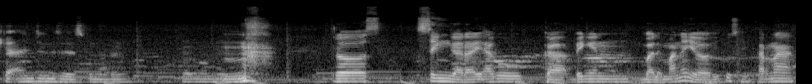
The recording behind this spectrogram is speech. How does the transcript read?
Kayak anjing sih sebenarnya. Hmm. terus sing garai aku gak pengen balik mana ya iku sih karena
